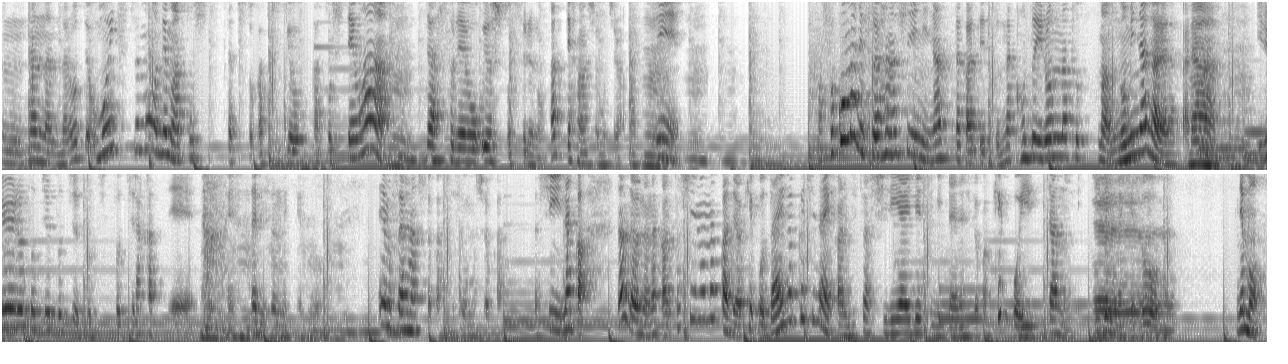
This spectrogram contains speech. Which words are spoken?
うん。何なんだろうって思いつつもでも私たちとか起業家としては、うん。じゃあそれを良しとするのかって話はもちろんあって、まあ、そこまでそういう話になったかっていうとなんか本当いろんなと、まあ、飲みながらだから、うんいろいろ途中途中とちどちらかってやったりするんだけど、でもそういう話とかしてすごい面白かったしなんかなんだろうななんか私の中では結構大学時代から実は知り合いですみたいな人が結構いたのにいるんだけど、えでも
